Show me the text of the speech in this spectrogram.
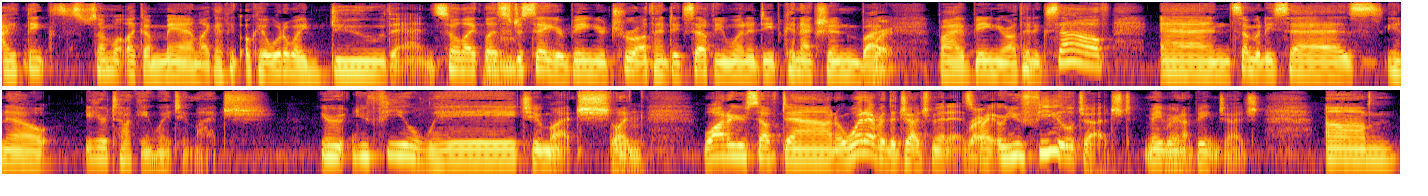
I think somewhat like a man. Like I think, okay, what do I do then? So like, let's mm-hmm. just say you're being your true authentic self. You want a deep connection by Right. by being your authentic self, and somebody says, you know, you're talking way too much. You're, you feel way too much. Like mm-hmm. Water yourself down, or whatever the judgment is, right? Right. Or you feel judged. Maybe you're not being judged. Um,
